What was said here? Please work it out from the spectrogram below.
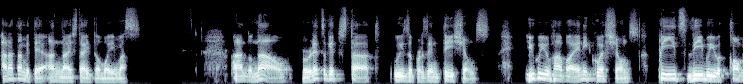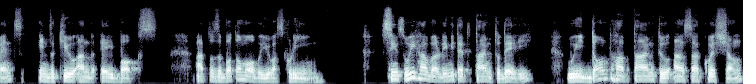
改めて案内したいと思います。And now, let's get started with the presentations. If you have any questions, please leave your comments in the Q&A box at the bottom of your screen. Since we have a limited time today, we don't have time to answer questions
